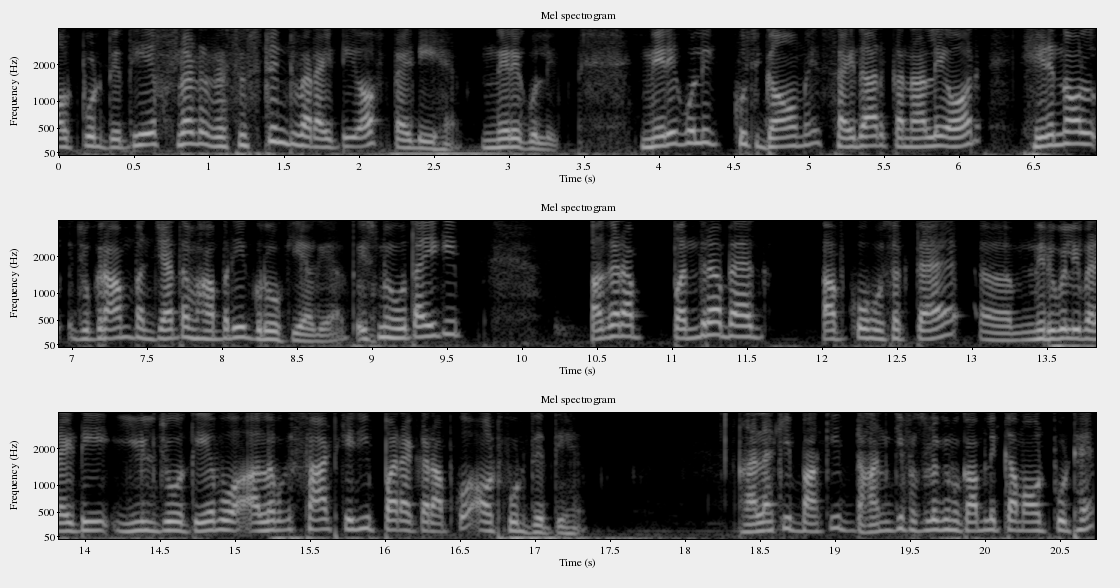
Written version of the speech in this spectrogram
आउटपुट देती है। Flood resistant variety of paddy है, नेरेगुली। नेरेगुली कुछ गाँव में साइदार कनाले और हिरनौल, जो ग्राम पंचायत है, वहाँ पर ये ग्रो किया गया। तो इसमें होता है कि अगर आप पंद्रह बैग आपको हो सकता है निरगुली वैरायटी यील्ड जो होती है, वो अलग साठ के जी पर एकड़ आपको आउटपुट देती है। हालाँकि बाकी धान की फ़सलों के मुकाबले कम आउटपुट है,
